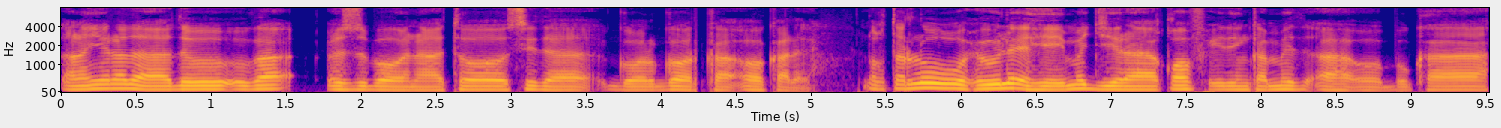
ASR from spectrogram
dhallinyaradaadu uga cusboonaato sida goorgoorka oo kale. Dor luuq wuxuu leeyahay ma jiraa qof idinka mid ah oo bukaa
